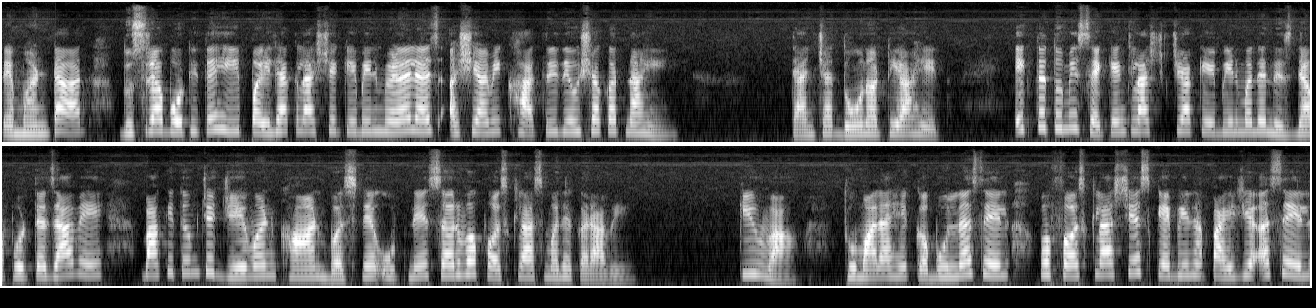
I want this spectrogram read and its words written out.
ते म्हणतात दुसऱ्या बोटीतही पहिल्या क्लासचे केबिन मिळेलच अशी आम्ही खात्री देऊ शकत नाही. त्यांच्या दोन अटी आहेत. एक तर तुम्ही सेकंड क्लासच्या केबिनमध्ये निजण्यापुरते जावे बाकी तुमचे जेवण खाण बसणे उठणे सर्व फर्स्ट क्लासमध्ये करावे. किंवा तुम्हाला हे कबूल नसेल व फर्स्ट क्लासचेच केबिन पाहिजे असेल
